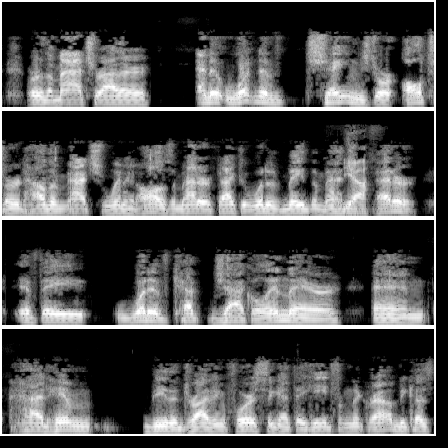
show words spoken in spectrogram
or the match rather. And it wouldn't have changed or altered how the match went at all. As a matter of fact, it would have made the match Yeah. better if they would have kept Jackal in there and had him be the driving force to get the heat from the crowd because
